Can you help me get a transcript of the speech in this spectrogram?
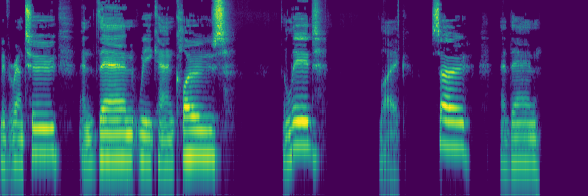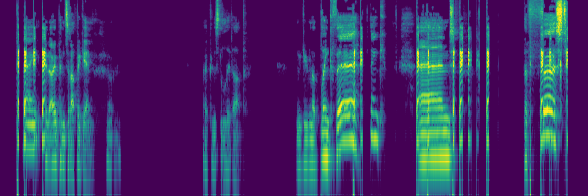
move it around two, and then we can close the lid like so, and then bang, it opens it up again. Opens the lid up. We give him a blink there, blink. And the first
